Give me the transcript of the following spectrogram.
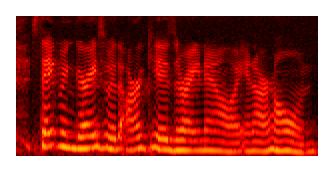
statement grace with our kids right now in our home.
